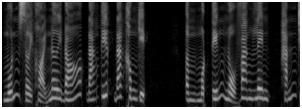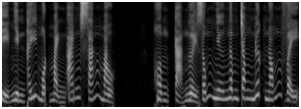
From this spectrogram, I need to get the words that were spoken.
muốn rời khỏi nơi đó, đáng tiếc đã không kịp. ầm một tiếng nổ vang lên, hắn chỉ nhìn thấy một mảnh ánh sáng màu. Hồng cả người giống như ngâm trong nước nóng vậy,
